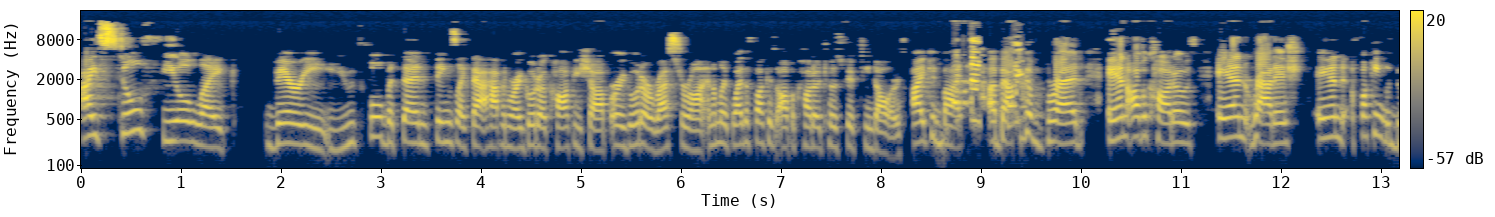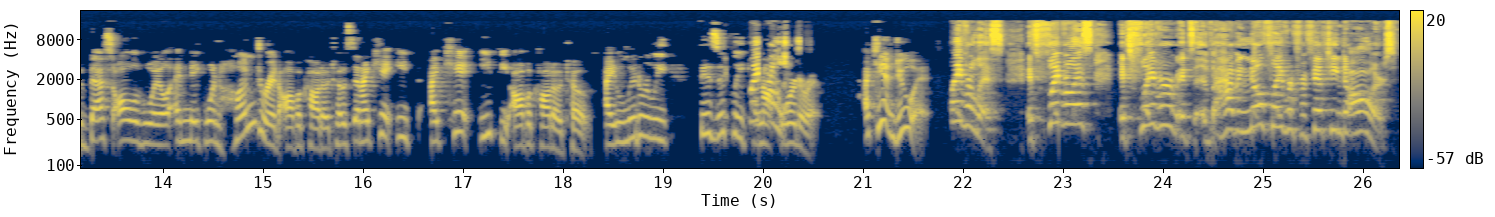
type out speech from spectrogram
I still feel like very youthful, but then things like that happen where I go to a coffee shop or I go to a restaurant and I'm like, why the fuck is avocado toast $15? I can buy a bag of bread and avocados and radish and fucking the best olive oil and make 100 avocado toast and I can't eat, I can't eat the avocado toast. I literally physically cannot Flavorless. order it. I can't do it. flavorless. It's flavorless. It's flavor. It's having no flavor for fifteen dollars.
